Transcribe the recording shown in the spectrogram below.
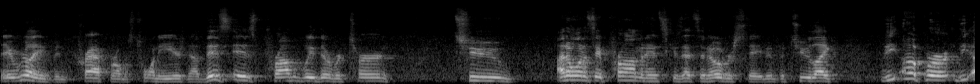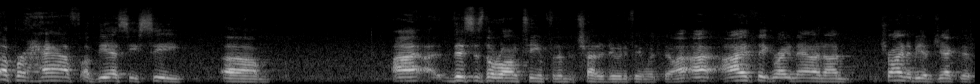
they really have been crap for almost 20 years now. This is probably their return to, I don't want to say prominence because that's an overstatement, but to like the upper the upper half of the SEC. Um, I, this is the wrong team for them to try to do anything with though. I, I, I think right now, and I'm trying to be objective.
